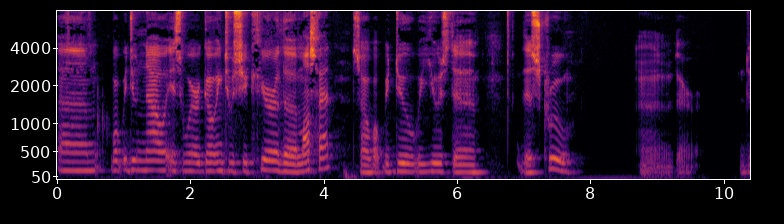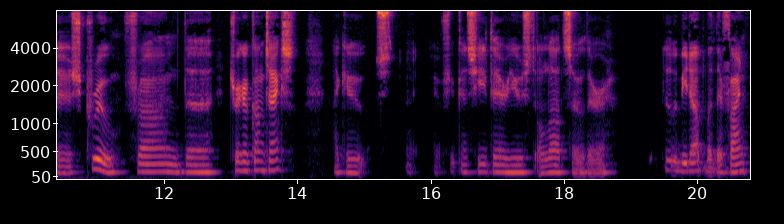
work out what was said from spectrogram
Um, what we do now is we're going to secure the MOSFET. So what we do, we use the the screw uh, there, the screw from the trigger contacts, like you if you can see they're used a lot so they're a little beat up but they're fine.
